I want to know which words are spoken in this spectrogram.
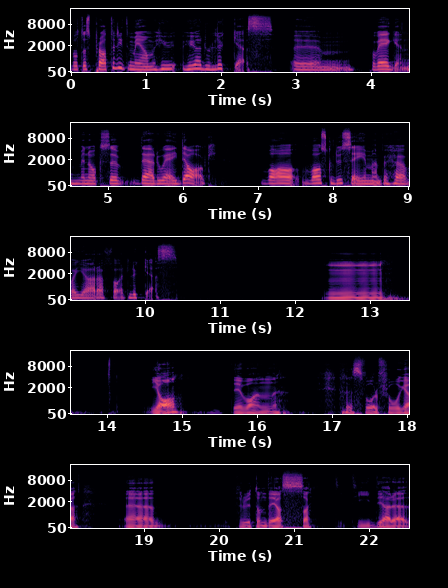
Låt oss prata lite mer om hur, hur har du lyckats på vägen, men också där du är idag. Vad, vad skulle du säga man behöver göra för att lyckas? Mm, ja, det var en, en svår fråga. Eh, förutom det jag sagt tidigare.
